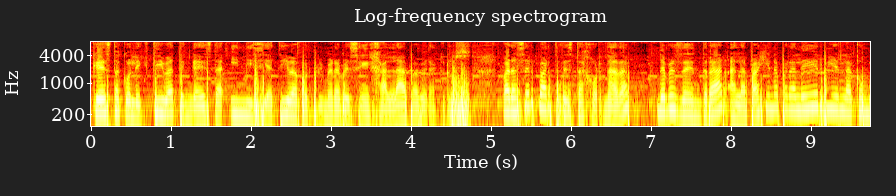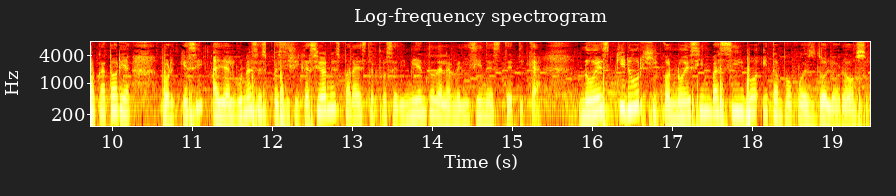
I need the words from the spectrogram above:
que esta colectiva tenga esta iniciativa por primera vez en Jalapa, Veracruz. Para ser parte de esta jornada, debes de entrar a la página para leer bien la convocatoria, porque sí, hay algunas especificaciones para este procedimiento de la medicina estética. No es quirúrgico, no es invasivo y tampoco es doloroso.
